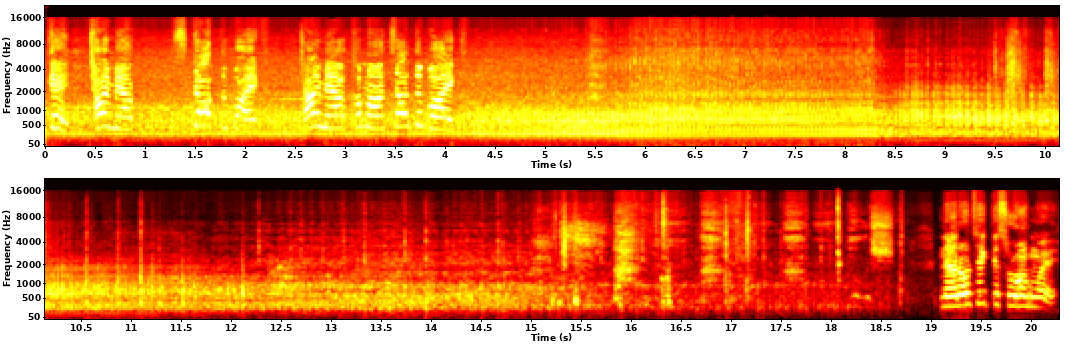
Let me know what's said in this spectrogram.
Okay, time out. Stop the bike. Time out. Come on, stop the bike. Now, don't take this the wrong way,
